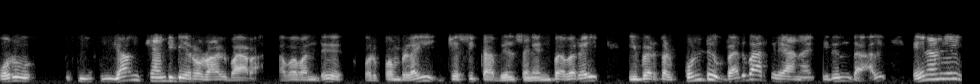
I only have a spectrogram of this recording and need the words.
ஒரு யங் கேண்டிடேட் ஒரு ஆள் வாரா. அவ வந்து ஒரு பொம்பளை ஜெசிகா வில்சன் என்பவரை இவர்கள் கொண்டு வருவார்களான இருந்தால் ஏனெனில்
